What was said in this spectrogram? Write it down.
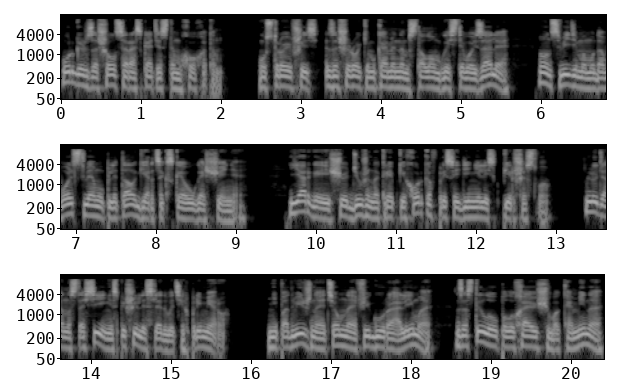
Ургаш зашелся раскатистым хохотом. Устроившись за широким каменным столом в гостевой зале, он с видимым удовольствием уплетал герцогское угощение. Ярго и еще дюжина крепких орков присоединились к пиршеству. Люди Анастасии не спешили следовать их примеру. Неподвижная темная фигура Алима застыла у полухающего камина,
